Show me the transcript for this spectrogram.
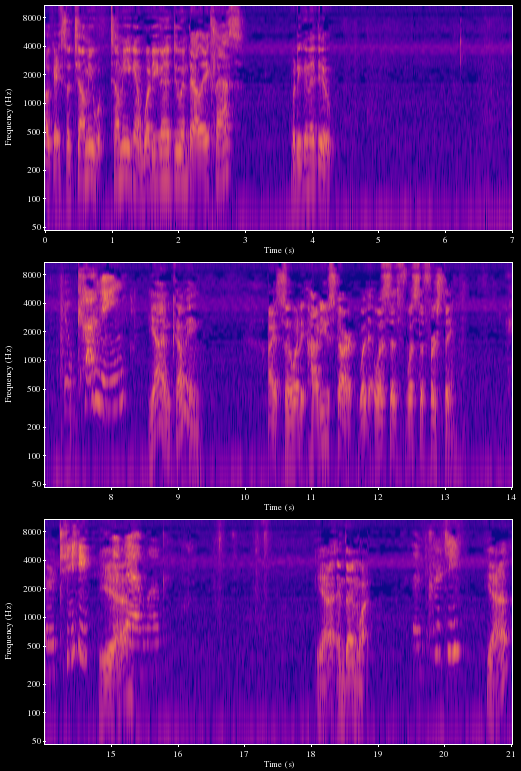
Okay, so tell me, tell me again. What are you going to do in ballet class? What are you going to do? You coming? Yeah, I'm coming. All right. So what? How do you start? What? What's the What's the first thing? Curtain. Yeah. And then look. Yeah, and then what? Then curtain. Yeah.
